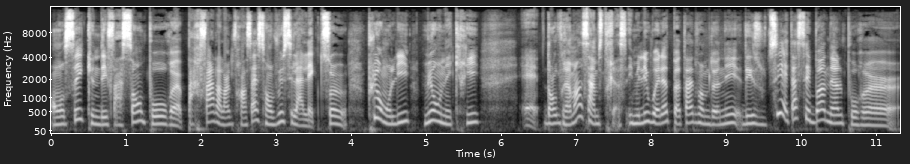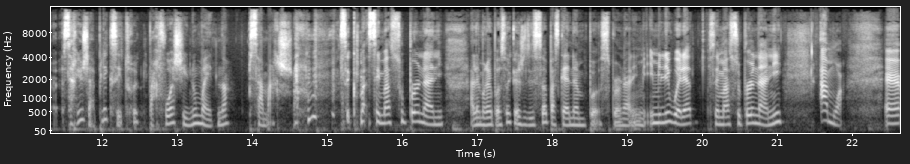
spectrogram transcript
on sait qu'une des façons pour euh, parfaire la langue française, si on veut, c'est la lecture. Plus on lit, mieux on écrit. Euh, donc vraiment, ça me stresse. Émilie Ouellette peut-être va me donner des outils. Elle est assez bonne, elle, pour... Euh, sérieux, j'applique ces trucs parfois chez nous maintenant, puis ça marche. c'est ma, super nanny. Elle aimerait pas ça que je dise ça parce qu'elle n'aime pas super nanny. Mais Émilie Ouellette, c'est ma super nanny à moi. Euh,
